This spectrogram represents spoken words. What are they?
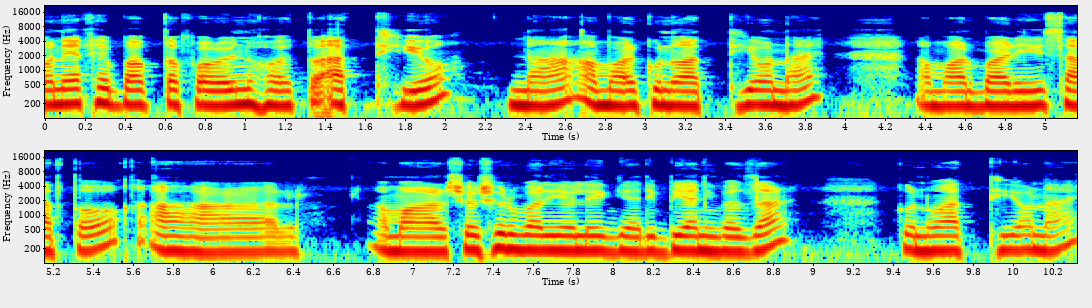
অনেকে ভাবতে পারেন হয়তো আত্মীয়, না আমার কোনো আত্মীয় নাই। আমার বাড়ি চাতক আর আমার শ্বশুর বাড়ি হলে গিয়ারি বিয়ানি বাজার কোনো আত্মীয় নাই।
